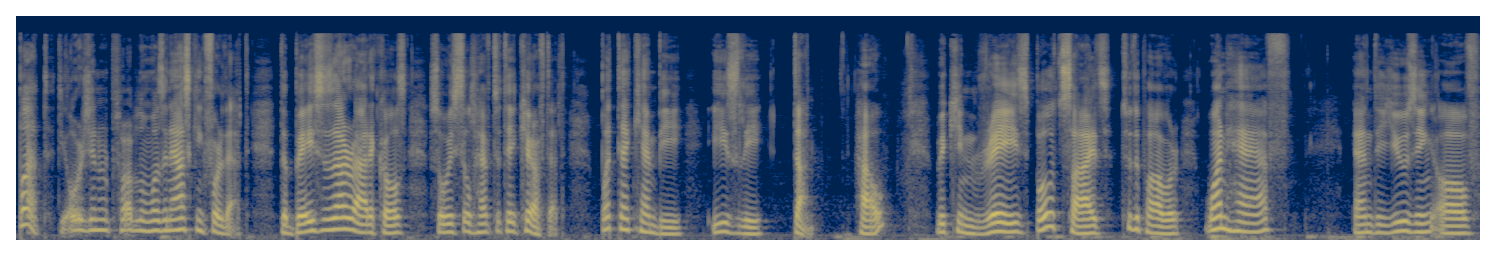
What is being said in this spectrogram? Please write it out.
But the original problem wasn't asking for that. The bases are radicals, so we still have to take care of that. But that can be easily done. How? We can raise both sides to the power 1 half and the using of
